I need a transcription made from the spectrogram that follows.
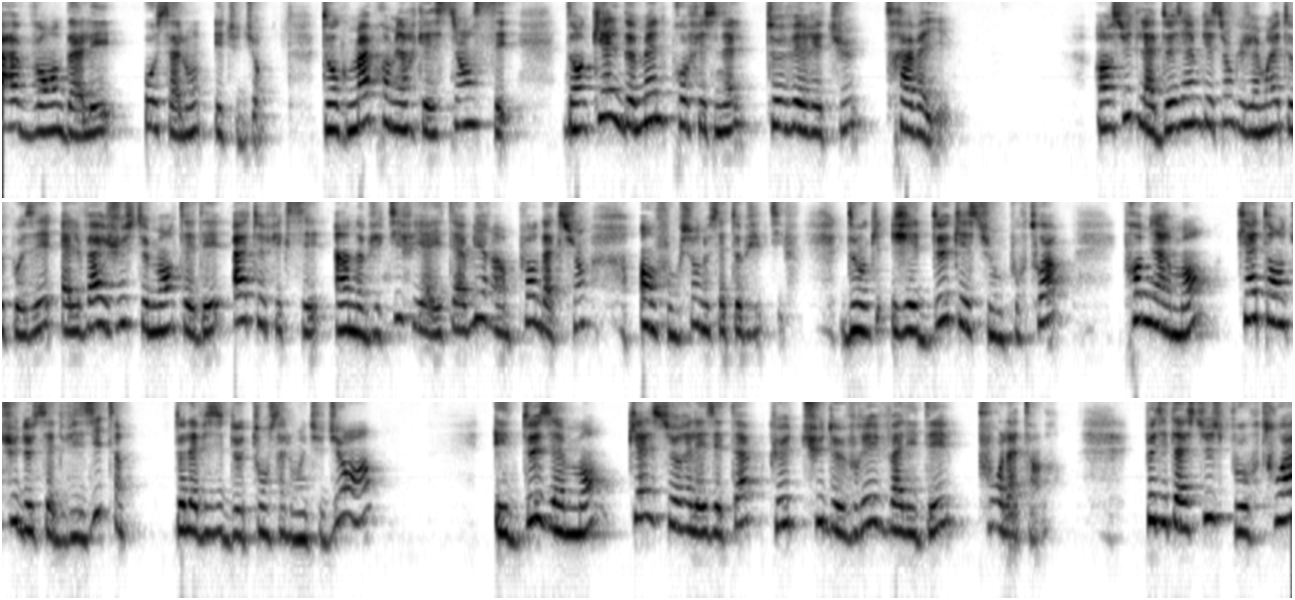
avant d'aller au salon étudiant. Donc, ma première question, c'est dans quel domaine professionnel te verrais-tu travailler? Ensuite, la deuxième question que j'aimerais te poser, elle va justement t'aider à te fixer un objectif et à établir un plan d'action en fonction de cet objectif. Donc, j'ai deux questions pour toi. Premièrement, qu'attends-tu de cette visite, de la visite de ton salon étudiant hein? Et deuxièmement, quelles seraient les étapes que tu devrais valider pour l'atteindre? Petite astuce pour toi,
